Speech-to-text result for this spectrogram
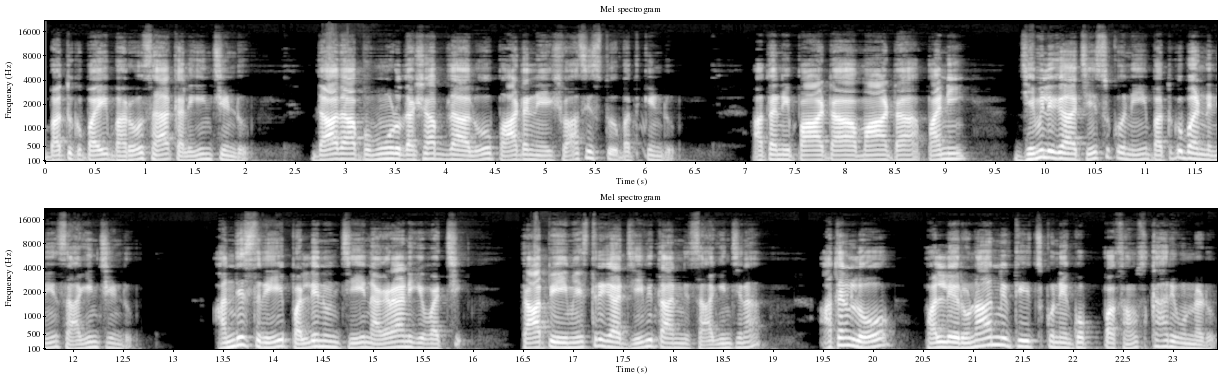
బతుకుపై భరోసా కలిగించిండు. దాదాపు మూడు దశాబ్దాలు పాటనే శ్వాసిస్తూ బతికిండు. అతని పాట మాట పని జమిలిగా చేసుకొని బతుకుబండిని సాగించిండు. అందశ్రీ పల్లె నుంచి నగరానికి వచ్చి తాపీ మేస్త్రిగా జీవితాన్ని సాగించిన అతనిలో పల్లె రుణాన్ని తీర్చుకునే గొప్ప సంస్కారి ఉన్నాడు.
